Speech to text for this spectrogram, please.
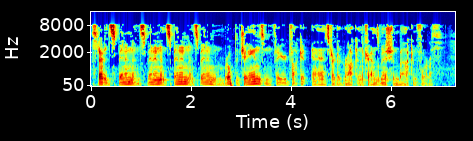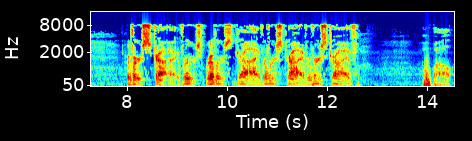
started spinning and spinning and spinning and spinning and broke the chains and figured fuck it and started rocking the transmission back and forth. Reverse drive, reverse, reverse drive, reverse drive, reverse drive. Well,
